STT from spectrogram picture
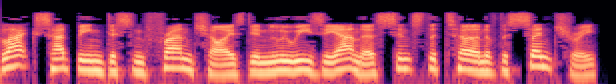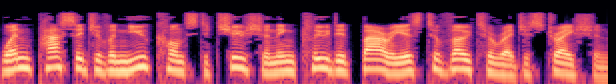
Blacks had been disenfranchised in Louisiana since the turn of the century, when passage of a new constitution included barriers to voter registration.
